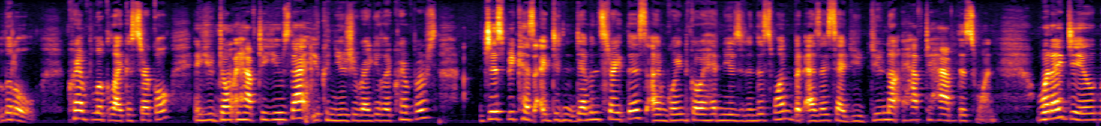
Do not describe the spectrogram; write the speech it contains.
little crimp look like a circle. And you don't have to use that. You can use your regular crimpers. Just because I didn't demonstrate this, I'm going to go ahead and use it in this one. But as I said, you do not have to have this one. What I do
